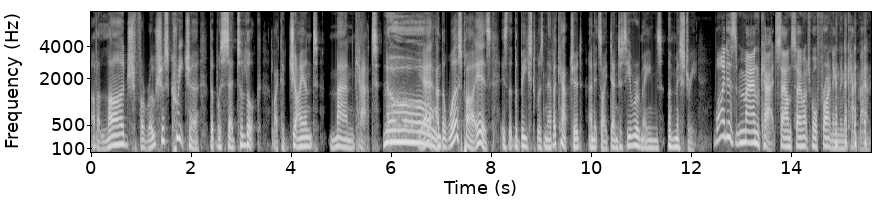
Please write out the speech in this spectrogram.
of a large, ferocious creature that was said to look like a giant man cat. No. Yeah, and the worst part is is that the beast was never captured and its identity remains a mystery. Why does man cat sound so much more frightening than Catman?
